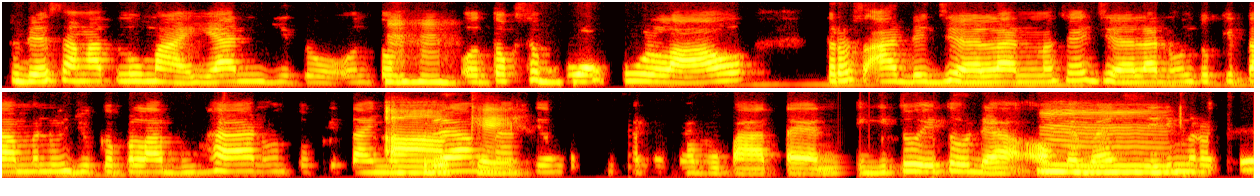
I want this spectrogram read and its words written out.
sudah sangat lumayan gitu untuk mm-hmm. untuk sebuah pulau terus ada jalan maksudnya jalan untuk kita menuju ke pelabuhan untuk kita nyebrang oh, okay. nanti untuk kita ke kabupaten. Gitu itu udah oke okay hmm. banget jadi menurutku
